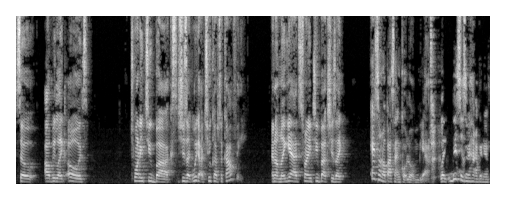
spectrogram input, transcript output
so I'll be like, "Oh, it's 22 bucks." She's like, "We got two cups of coffee," and I'm like, "Yeah, it's 22 bucks." She's like. Eso no pasa en Colombia. Like this doesn't happen in,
